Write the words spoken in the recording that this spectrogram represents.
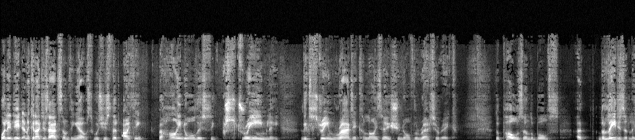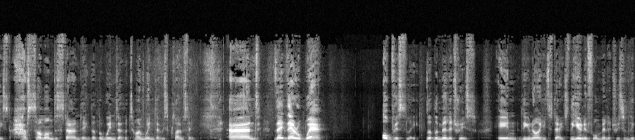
Well, indeed. And can I just add something else, which is that I think behind all this extremely, the extreme radicalization of the rhetoric, the Poles and the Balts uh, the leaders at least have some understanding that the window, the time window, is closing, and they, they're aware, obviously, that the militaries in the United States, the uniform militaries in the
